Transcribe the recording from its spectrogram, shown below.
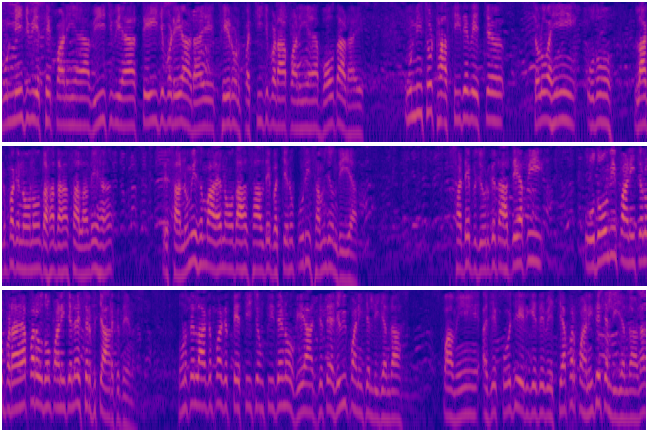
19 'ਚ ਵੀ ਇੱਥੇ ਪਾਣੀ ਆਇਆ 20 'ਚ ਵੀ ਆਇਆ 23 'ਚ ਬੜੇ ਹੜ੍ਹ ਆਏ, ਫਿਰ ਹੁਣ 25 'ਚ ਬੜਾ ਪਾਣੀ ਆਇਆ, ਬਹੁਤ ਹੜ੍ਹ ਆਏ। 1988 ਦੇ ਵਿੱਚ ਚਲੋ ਅਸੀਂ ਉਦੋਂ ਲਗਭਗ 9-9 10-10 ਸਾਲਾਂ ਦੇ ਹਾਂ ਤੇ ਸਾਨੂੰ ਵੀ ਸੰਭਾਲਿਆ 9-10 ਸਾਲ ਦੇ ਬੱਚੇ ਨੂੰ ਪੂਰੀ ਸਮਝ ਹੁੰਦੀ ਆ। ਸਾਡੇ ਬਜ਼ੁਰਗ ਦੱਸਦੇ ਆ ਵੀ ਉਦੋਂ ਵੀ ਪਾਣੀ ਚਲੋ ਬੜਾ ਆ, ਪਰ ਉਦੋਂ ਪਾਣੀ ਚੱਲਿਆ ਸਿਰਫ 4 ਕੁ ਦਿਨ। ਹੁਣ ਤੇ ਲਗਭਗ 33 34 ਦਿਨ ਹੋ ਗਏ, ਅੱਜ ਤੇ ਅਜੇ ਵੀ ਪਾਣੀ ਚੱਲੀ ਜਾਂਦਾ। ਭਾਵੇਂ ਅਜੇ ਕੁਝ ਏਰੀਏ ਦੇ ਵਿੱਚ ਆ, ਪਰ ਪਾਣੀ ਤੇ ਚੱਲੀ ਜਾਂਦਾ ਨਾ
